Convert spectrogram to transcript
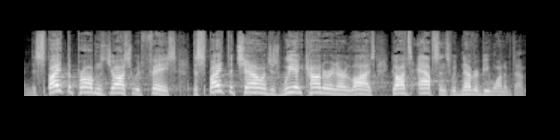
And despite the problems Joshua would face, despite the challenges we encounter in our lives, God's absence would never be one of them.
